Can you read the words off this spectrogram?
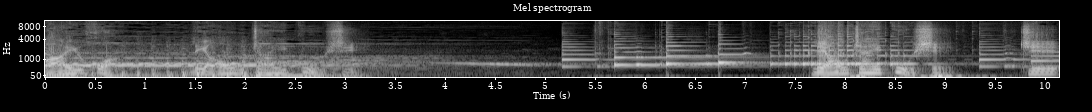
白话《聊斋故事》，《聊斋故事》之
